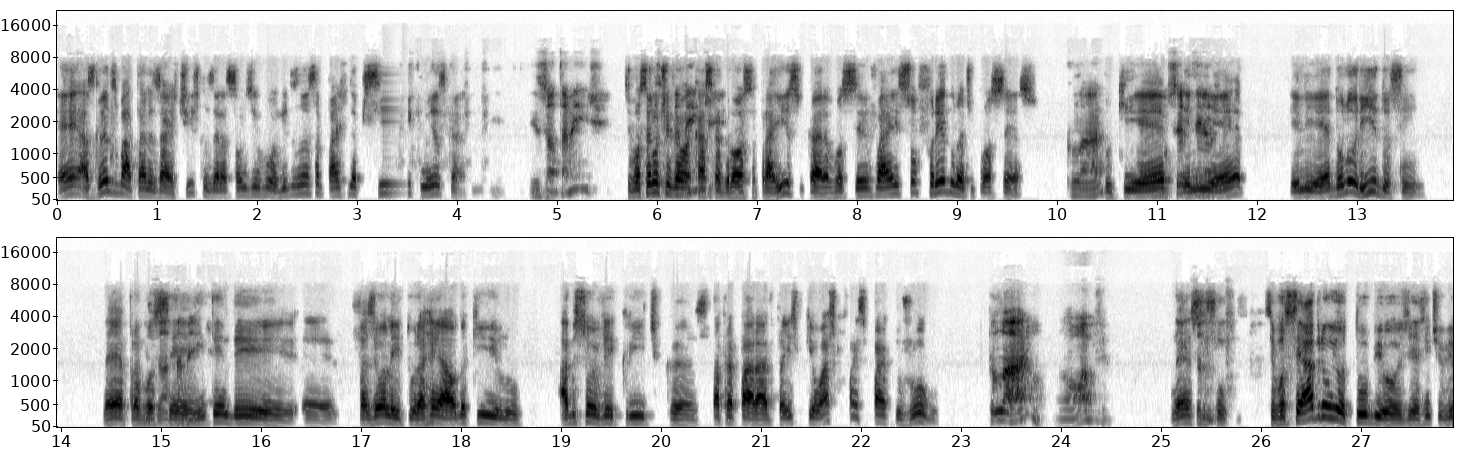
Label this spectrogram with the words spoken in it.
É, as grandes batalhas artísticas elas são desenvolvidas nessa parte da psique mesmo, cara. Exatamente. Se você não tiver uma casca grossa para isso, cara, você vai sofrer durante o processo. Claro. Porque é, ele é ele é dolorido, assim, né? Para você Exatamente. entender, é, fazer uma leitura real daquilo, absorver críticas, estar preparado para isso, porque eu acho que faz parte do jogo. Claro, óbvio. Né? Se, assim, se você abre um YouTube hoje e a gente vê,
